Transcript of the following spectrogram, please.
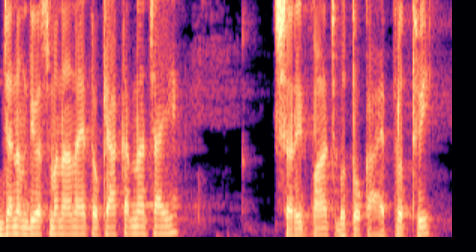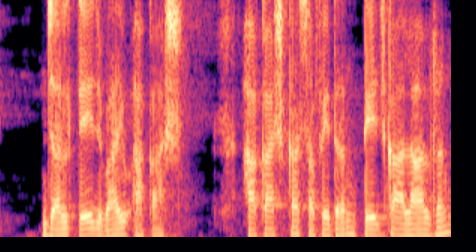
जन्म दिवस मनाना है तो क्या करना चाहिए? शरीर पाँच भूतों का है, पृथ्वी, जल, तेज, वायु, आकाश। आकाश का सफ़ेद रंग, तेज का लाल रंग,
